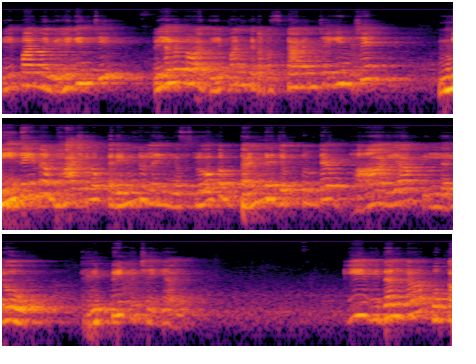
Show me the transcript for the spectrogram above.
దీపాన్ని వెలిగించి పిల్లలతో ఆ దీపానికి నమస్కారం చేయించి మీదైన భాషలో ఒక రెండు లైన్ల శ్లోకం తండ్రి చెప్తుంటే భార్య పిల్లలు రిపీట్ చెయ్యాలి. ఈ విధంగా ఒక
